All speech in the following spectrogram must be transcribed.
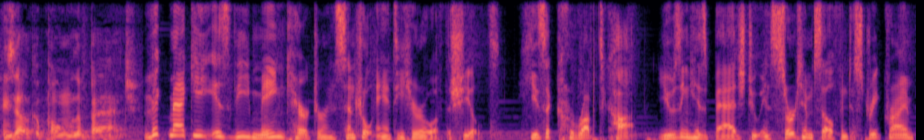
He's Al Capone with a badge. Vic Mackey is the main character and central anti-hero of the Shields. He's a corrupt cop, using his badge to insert himself into street crime,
